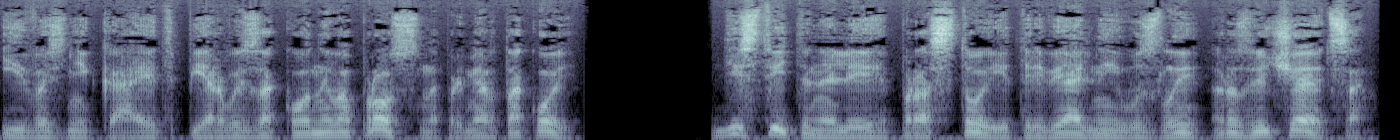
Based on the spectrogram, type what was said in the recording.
И возникает первый законный вопрос, например, такой. Действительно ли простой и тривиальные узлы различаются?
